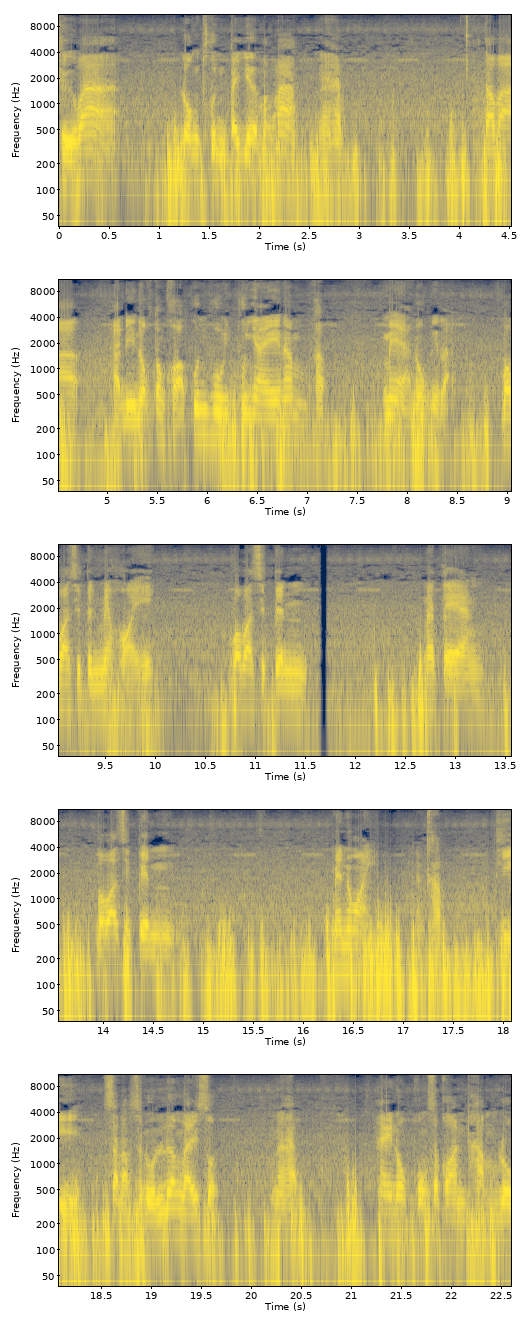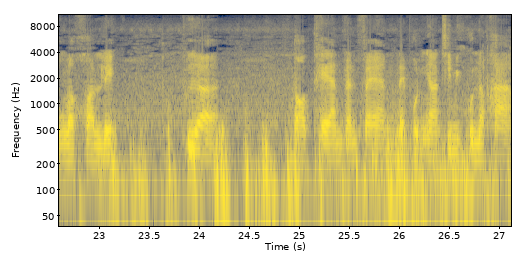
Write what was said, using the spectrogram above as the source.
ถือว่าลงทุนไปเยอะมากๆนะครับ แต่ว่าอันนี้นกต้องขอบคุณผู้ผู้ใหญ่นํครับ แม่นกนี่แหละบ่ว่าสิเป็นแม่หอยบ่ว่าสิเป็นแม่แตงบ่ว่าสิเป็นแม่น้อยนะครับ ที่สนับสนุนเรื่องไลฟ์สดนะครับ ให้นกพงศกรทำโรงละครเล็ก เพื่อตอบแทนแฟนๆในผลงานที่มีคุณภาพ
